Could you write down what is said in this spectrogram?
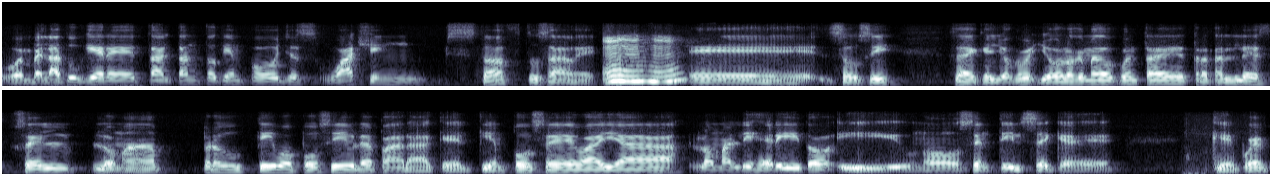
O, en- verdad tú quieres estar tanto tiempo just watching stuff, tú sabes. Ujú. Eh, so sí, o sea que yo, yo lo que me he dado cuenta es tratar de ser lo más productivo posible para que el tiempo se vaya lo más ligerito y uno sentirse que, que pues,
